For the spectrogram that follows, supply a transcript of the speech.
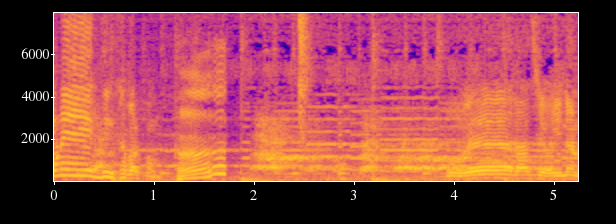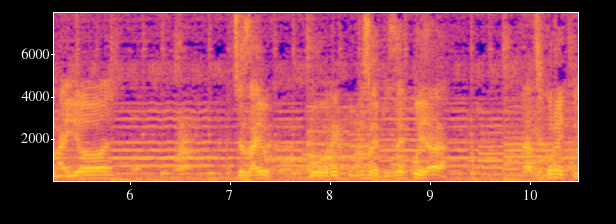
অনেক দিন খাবার পাবো বউয়ে রাজি হই না নাই হয় আচ্ছা যাই হোক বউর একটু বুঝাই টুজাই কইয়া রাজি করাইতে।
